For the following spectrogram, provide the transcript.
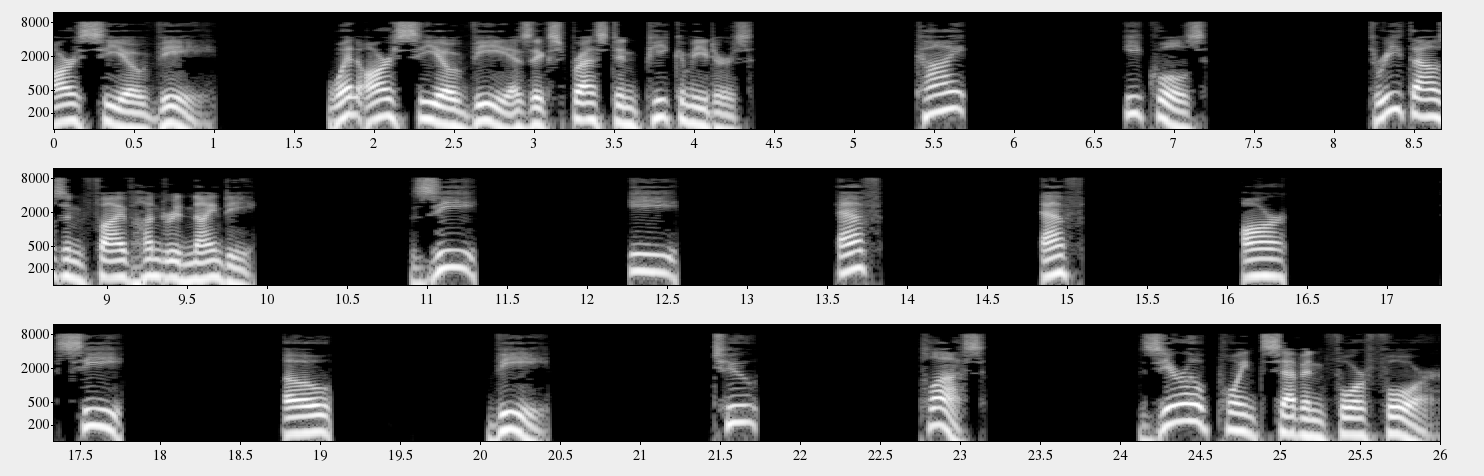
RCOV. When RCOV is expressed in picometers chi equals 3590 Z E F F R C O V two plus zero point seven four four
